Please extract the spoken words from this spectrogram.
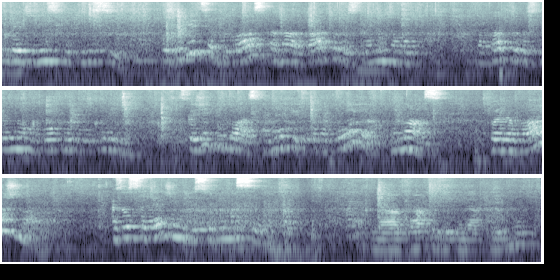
українських лісів. Подивіться, будь ласка, на карту рослинного, на карту рослинного покладу України. Скажіть, будь ласка, на яких територіях у нас переважно зосереджені лісові масиви? На заході і на півдні.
